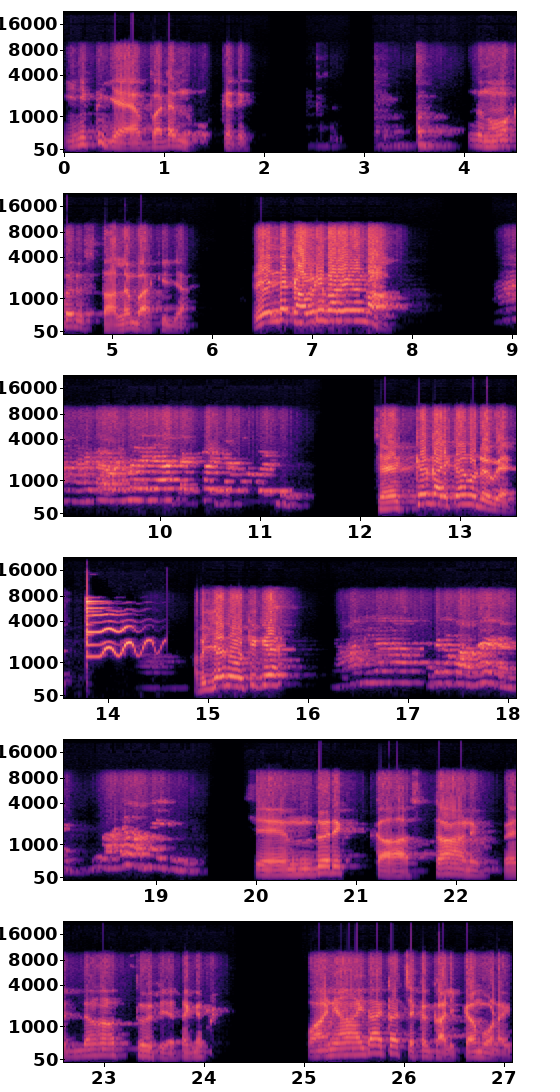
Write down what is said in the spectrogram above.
ഇനിയിപ്പൊ എവിടെ നോക്കത് നോക്കൊരു സ്ഥലം ബാക്കിയില്ല. ദേ, എന്റെ കവടി പറയണ്ട ചെക്കൻ കളിക്കാൻ കൊണ്ടുപോവേ? അപ്പൊ ഞാൻ നോക്കിക്കേ എന്തൊരു കഷ്ടാണ്. വല്ലാത്തൊരു പണിയായതായിട്ടാ ചെക്കൻ കളിക്കാൻ പോണത്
